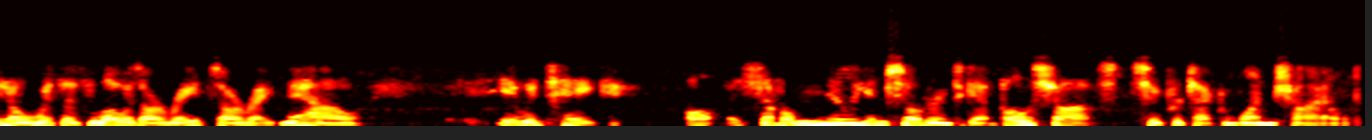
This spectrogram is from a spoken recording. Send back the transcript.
you know, with as low as our rates are right now, it would take all, several million children to get both shots to protect one child.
